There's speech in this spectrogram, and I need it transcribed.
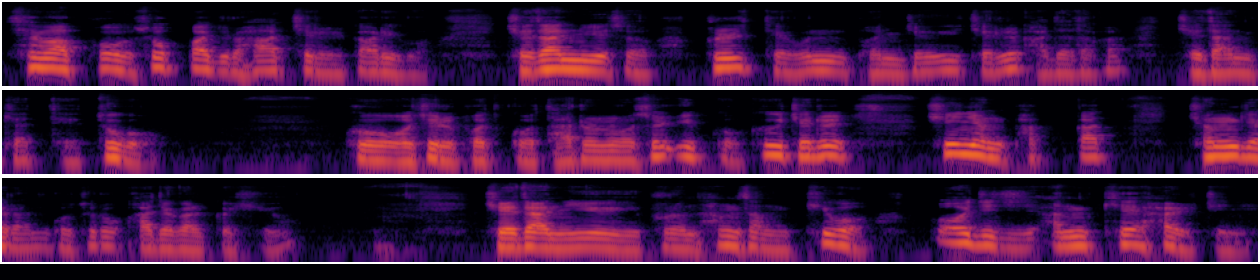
세마포 속바지로 하체를 가리고 제단 위에서 불태운 번제의 재를 가져다가 제단 곁에 두고 그 옷을 벗고 다른 옷을 입고 그 재를 진영 바깥 정결한 곳으로 가져갈 것이요 제단 위의 불은 항상 피워 꺼지지 않게 할지니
